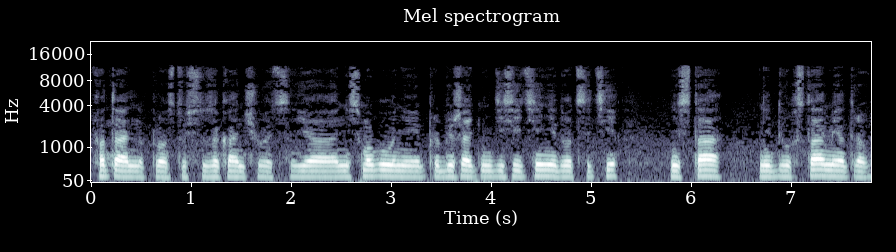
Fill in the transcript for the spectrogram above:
фатально просто все заканчивается. Я не смогу ни пробежать ни 10, ни 20, ни 100, ни 200 метров,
